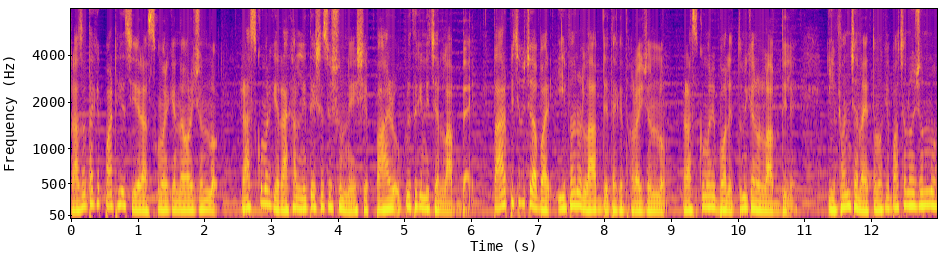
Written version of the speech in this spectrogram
রাজা তাকে পাঠিয়েছে রাজকুমারীকে নেওয়ার জন্য। রাজকুমারকে রাখাল নিতে এসেছে শুনে সে পাহাড়ের উপরে থেকে নিচে লাভ দেয়। তার পিছু পিছু আবার ইভানও লাভ দেয় তাকে ধরার জন্য। রাজকুমারী বলে, তুমি কেন লাভ দিলে? ইভান জানায়, তোমাকে বাঁচানোর জন্য।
